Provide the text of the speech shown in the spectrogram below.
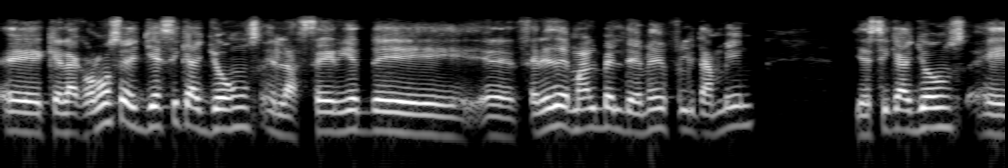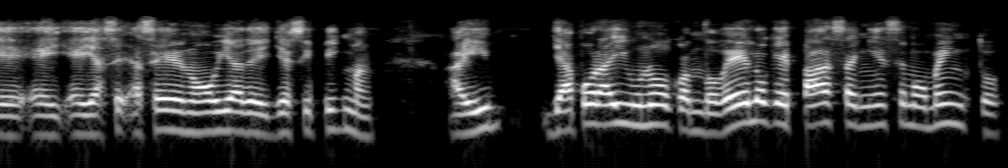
eh, que la conoce Jessica Jones en las series de eh, series de Marvel de Netflix también. Jessica Jones, eh, ella, ella hace, novia de Jesse Pinkman. Ahí, ya por ahí uno, cuando ve lo que pasa en ese momento,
